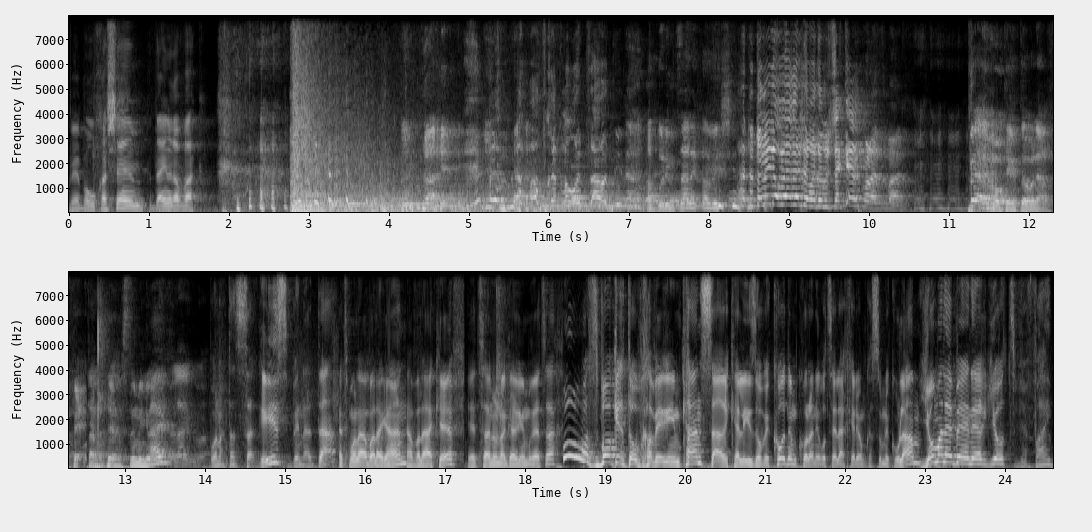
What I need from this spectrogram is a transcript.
וברוך השם, עדיין רווק. די, אף אחד לא רוצה אותי, אנחנו נמצא לך מישהו. אתה תמיד אומר את זה ואתה משקר כל הזמן. ובוקר טוב לאפר. אתה נותן streaming live? בואנה אתה זריז, בן אדם. אתמול היה בלאגן, אבל היה כיף. יצאנו נגרים רצח. וואו, אז בוקר טוב חברים, כאן סארי קליזו, וקודם כל אני רוצה לאחל יום קסום לכולם. יום מלא באנרגיות ו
